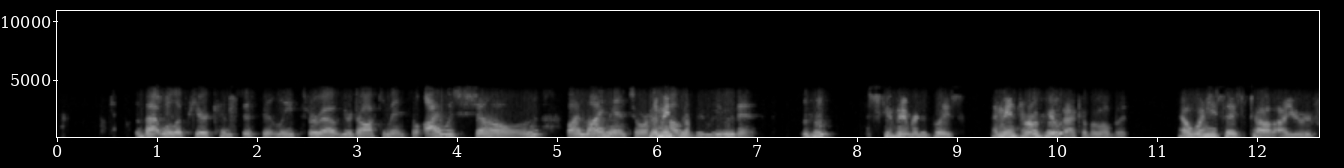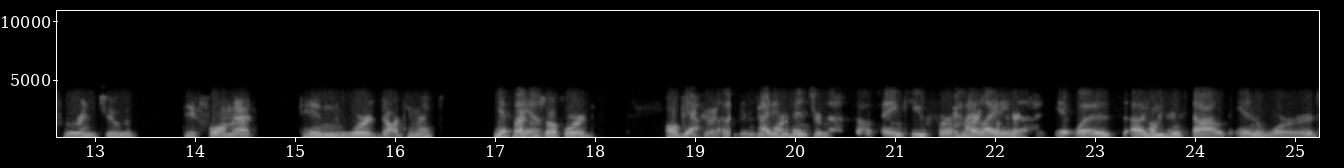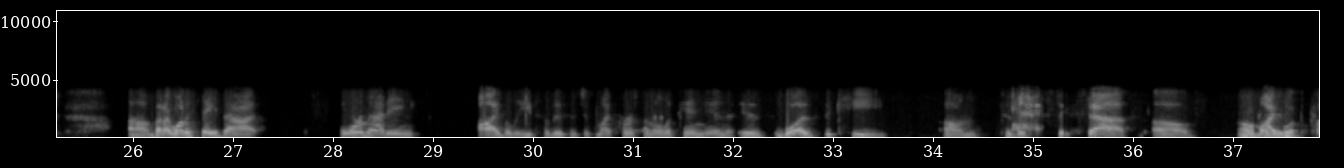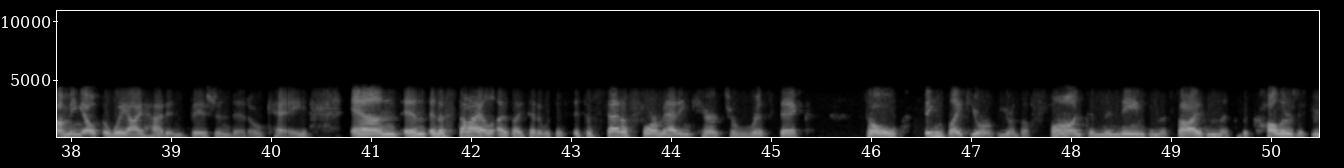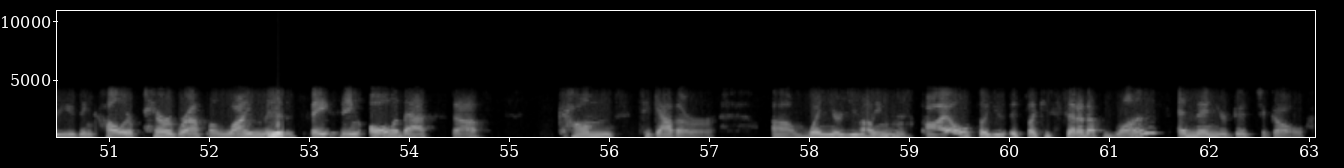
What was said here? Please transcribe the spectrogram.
that will appear consistently throughout your document. So I was shown by my mentor Let me how to do this. Mm-hmm. Excuse me a minute, please. Let me interrupt mm-hmm. you back up a little bit. Now, when you say style, are you referring to the format in Word document? Yes, Microsoft I am. Word? Okay, yeah, good. I didn't, I didn't mention that, so thank you for right. highlighting okay. that. It was uh, okay. using styles in Word, um, but I want to say that formatting I believe, so this is just my personal opinion, is was the key um, to the success of okay. my book coming out the way I had envisioned it. Okay, and and and a style, as I said, it was a, it's a set of formatting characteristics. So things like your your the font and the names and the size and the, the colors, if you're using color, paragraph alignment, yes. spacing, all of that stuff comes together um, when you're using uh-huh. style. So you, it's like you set it up once and then you're good to go.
